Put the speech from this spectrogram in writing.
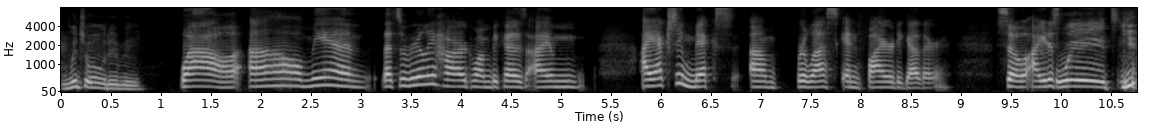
which one would it be? Wow. Oh man, that's a really hard one because I'm I actually mix um, burlesque and fire together. So I just Wait, you,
